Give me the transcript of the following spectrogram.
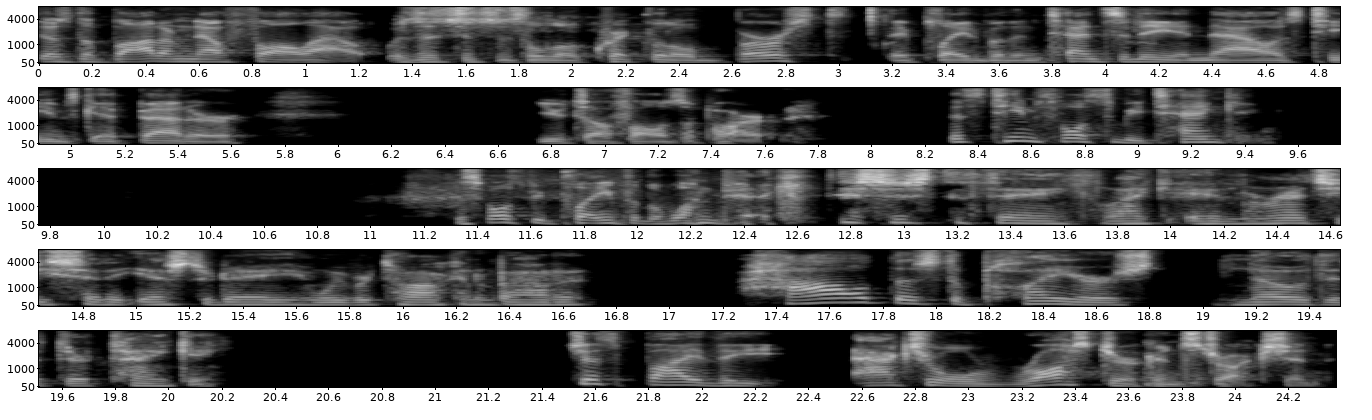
Does the bottom now fall out? Was this just, just a little quick little burst? They played with intensity, and now as teams get better, Utah falls apart. This team's supposed to be tanking. They're supposed to be playing for the one pick. This is the thing. Like, and Morency said it yesterday, and we were talking about it. How does the players know that they're tanking? Just by the actual roster construction.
